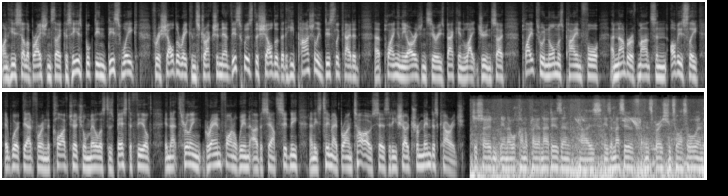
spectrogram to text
on his celebrations, though, because he is booked in this week for a shoulder reconstruction. Now, this was the shoulder that he partially dislocated uh, playing in the Origin series back in late June. So, played through enormous pain for a number of months, and obviously it worked out for him. The Clive Churchill medalist is best of field in that thrilling grand final win over South Sydney, and his teammate Brian To'o says that he showed tremendous courage. Just showed you know what kind of player Nat is, and uh, he's, he's a massive inspiration to us all, and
